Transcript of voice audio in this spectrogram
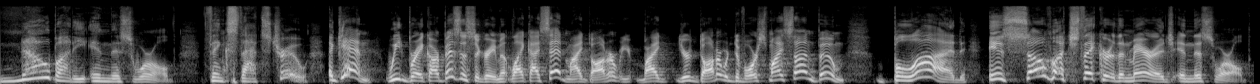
Nobody in this world thinks that's true. Again, we'd break our business agreement. Like I said, my daughter, my, your daughter would divorce my son. Boom. Blood is so much thicker than marriage in this world.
